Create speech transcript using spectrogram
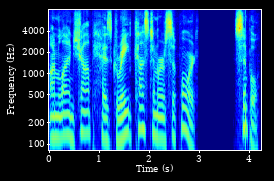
online shop has great customer support? Simple.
